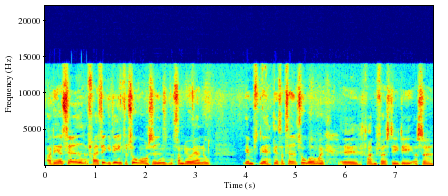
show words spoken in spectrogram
og det har taget, fra jeg fik ideen for to år siden, som det jo er nu, jamen, ja, det har så taget to år, ikke? Øh, fra den første idé, og så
